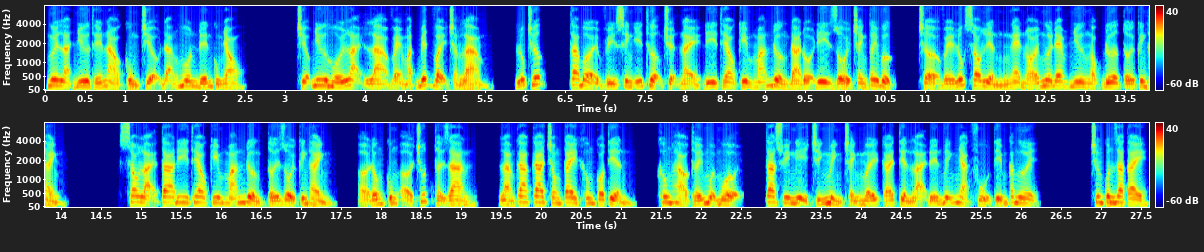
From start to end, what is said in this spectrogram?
ngươi là như thế nào cùng triệu đáng hôn đến cùng nhau? Triệu như hối lại là vẻ mặt biết vậy chẳng làm, lúc trước, ta bởi vì sinh ý thượng chuyện này đi theo kim mãn đường đà đội đi rồi tranh Tây Vực, trở về lúc sau liền nghe nói ngươi đem Như Ngọc đưa tới Kinh Thành. Sau lại ta đi theo kim mãn đường tới rồi Kinh Thành, ở Đông Cung ở chút thời gian, làm ca ca trong tay không có tiền, không hảo thấy muội muội, ta suy nghĩ chính mình tránh mấy cái tiền lại đến Vĩnh Nhạc Phủ tìm các ngươi. Trương quân ra tay,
